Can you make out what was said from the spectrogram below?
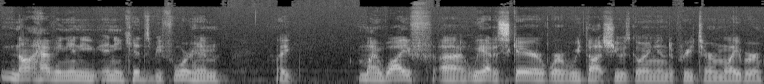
not having any any kids before him, like my wife, uh, we had a scare where we thought she was going into preterm labor,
